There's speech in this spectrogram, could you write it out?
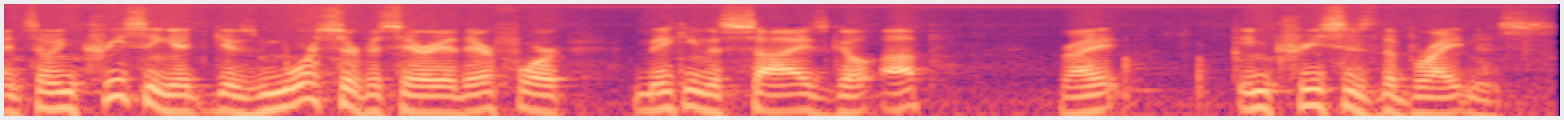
And so increasing it gives more surface area, therefore making the size go up, right? Increases the brightness.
